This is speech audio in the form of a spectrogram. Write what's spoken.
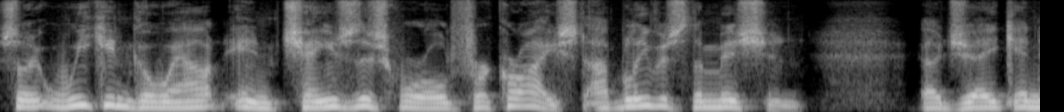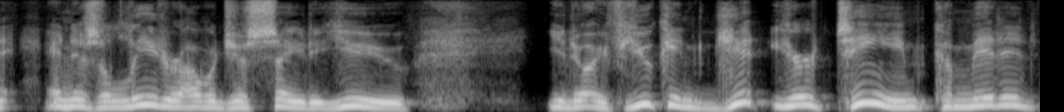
so that we can go out and change this world for Christ. I believe it's the mission, uh, Jake. And, and as a leader, I would just say to you, you know, if you can get your team committed,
